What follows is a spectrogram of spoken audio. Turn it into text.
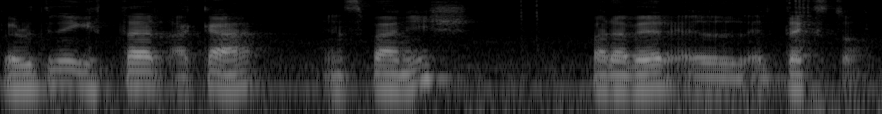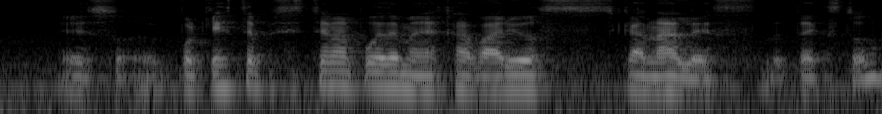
Pero tiene que estar acá, en Spanish, para ver el, el texto. Porque este sistema puede manejar varios canales de texto.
